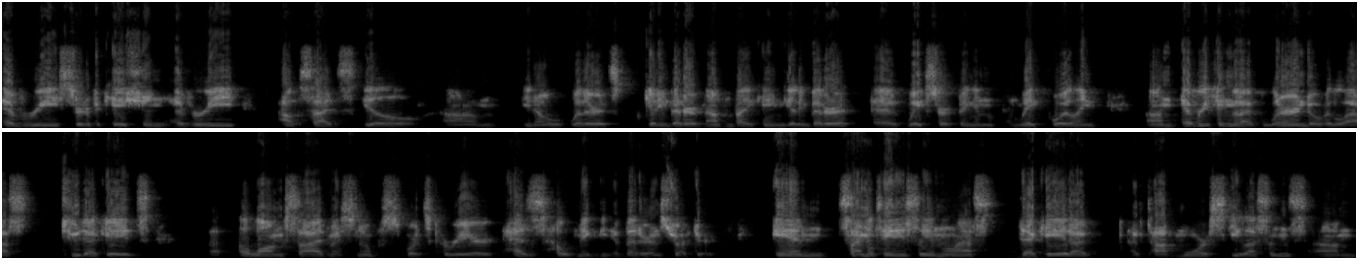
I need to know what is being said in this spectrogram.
every certification, every outside skill, um, you know, whether it's getting better at mountain biking, getting better at, at wake surfing and, and wake foiling, um, everything that I've learned over the last two decades alongside my snow sports career has helped make me a better instructor. And simultaneously, in the last decade, I've, I've taught more ski lessons. Um,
